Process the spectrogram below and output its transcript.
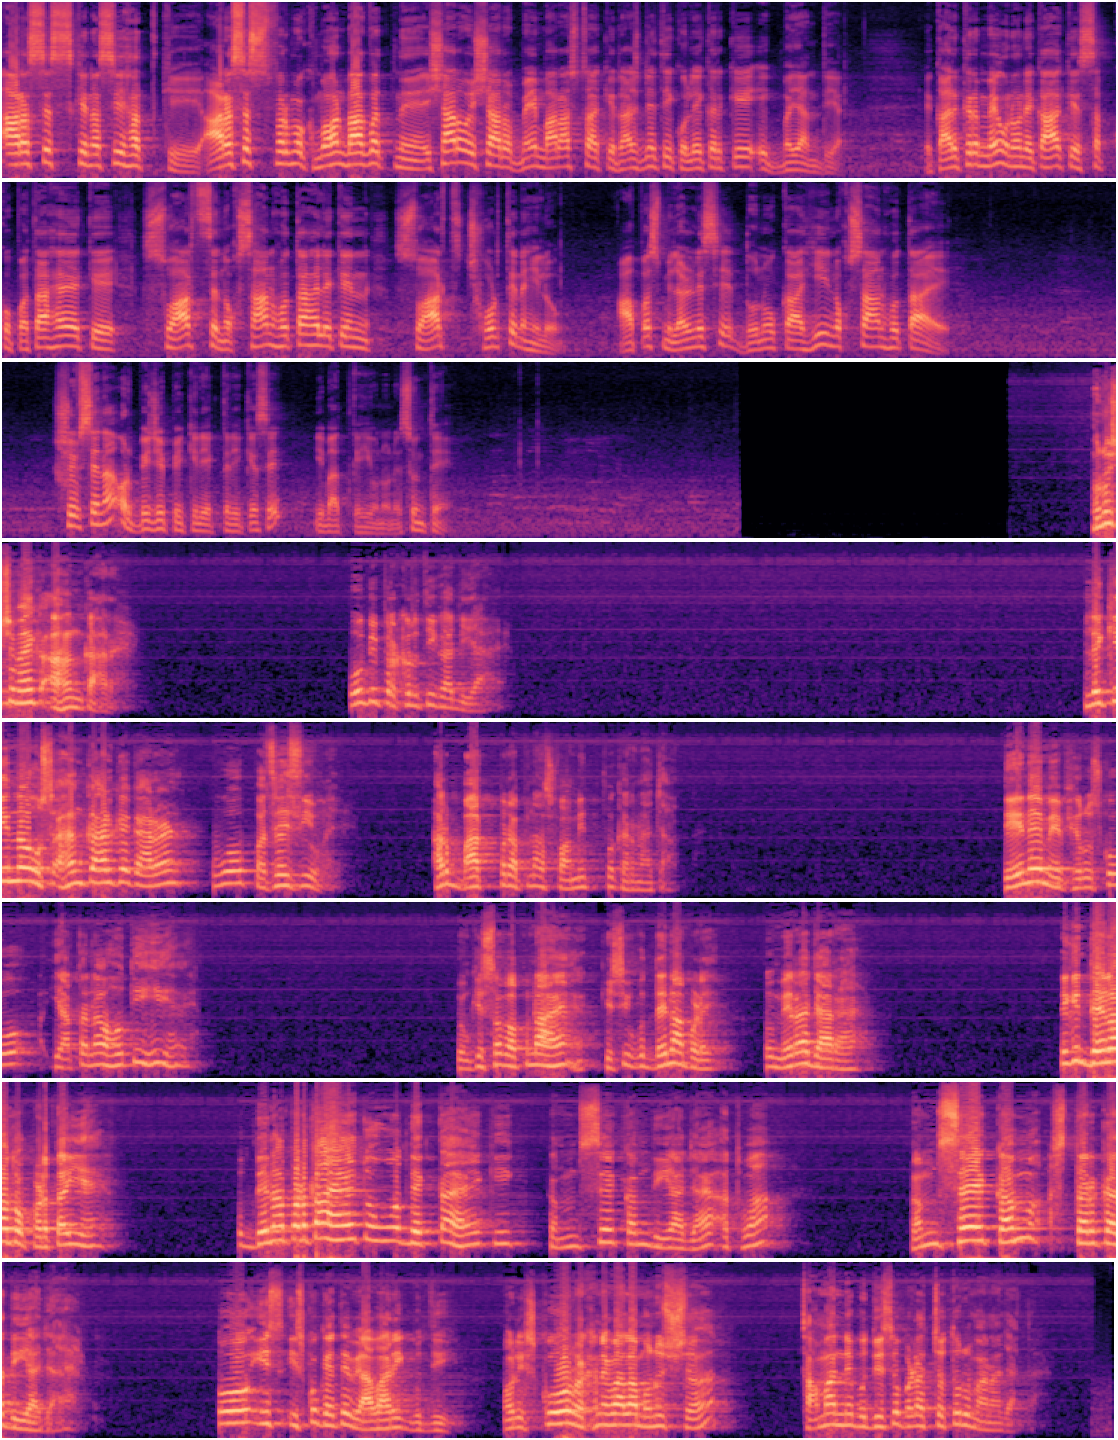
RSS के नसीहत की। आरएसएस प्रमुख मोहन भागवत ने इशारों इशारों में महाराष्ट्र की राजनीति को लेकर के एक बयान दिया। एक कार्यक्रम में उन्होंने कहा कि सबको पता है कि स्वार्थ से नुकसान होता है, लेकिन स्वार्थ छोड़ते नहीं लोग। आपस में लड़ने से दोनों का ही नुकसान होता है। शिवसेना और बीजेपी के लिए एक तरीके से ये बात कही उन्होंने। सुनते हैं। मनुष्य में एक अहंकार है। वो भी प्रकृति का दिया है। लेकिन उस अहंकार के कारण वो पजेसिव है। हर बात पर अपना स्वामित्व करना चाहता है। देने में फिर उसको यातना होती ही है। क्योंकि सब अपना है, किसी को देना पड़े तो मेरा जा रहा है। लेकिन देना तो पड़ता ही है। तो देना पड़ता है तो वो देखता है कि कम से कम दिया जाए अथवा कम से कम स्तर का दिया जाए। तो इस, इसको कहते व्यावहारिक बुद्धि। और इसको रखने वाला मनुष्य सामान्य बुद्धि से बड़ा चतुर माना जाता है।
